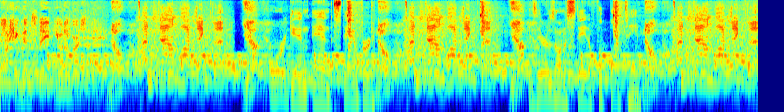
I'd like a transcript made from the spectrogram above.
Washington State University. Nope. Touchdown Washington. Yep. Oregon and Stanford Nope. Touchdown Washington. Yep. is Arizona State a football team. Nope. Touchdown Washington.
